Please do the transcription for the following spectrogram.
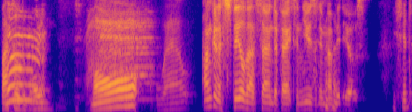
Battle the Boyne. Mo. Well, I'm going to steal that sound effect and use it in my videos. You should.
